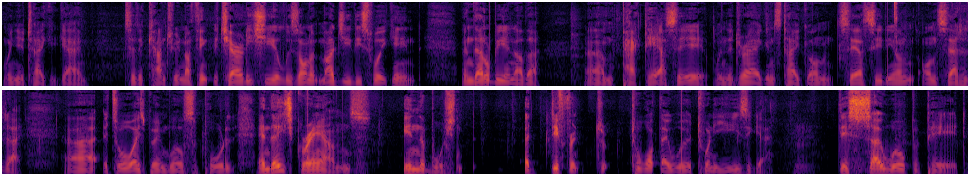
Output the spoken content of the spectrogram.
when you take a game to the country. And I think the Charity Shield is on at Mudgee this weekend, and that'll be another um, packed house there when the Dragons take on South Sydney on, on Saturday. Uh, it's always been well supported. And these grounds in the bush are different to, to what they were 20 years ago. Hmm. They're so well prepared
